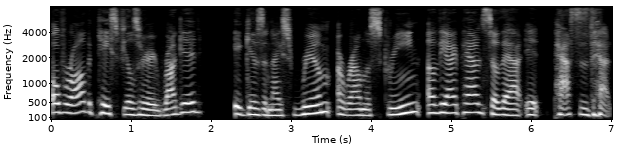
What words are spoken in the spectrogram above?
Overall, the case feels very rugged. It gives a nice rim around the screen of the iPad so that it passes that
